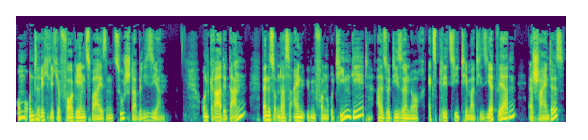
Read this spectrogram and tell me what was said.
um unterrichtliche Vorgehensweisen zu stabilisieren. Und gerade dann, wenn es um das Einüben von Routinen geht, also diese noch explizit thematisiert werden, erscheint es,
